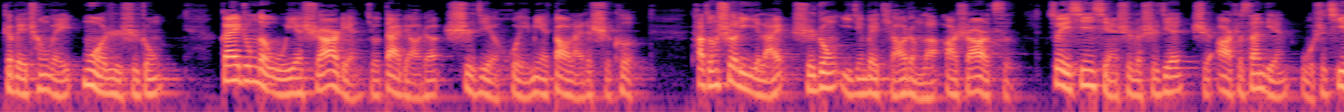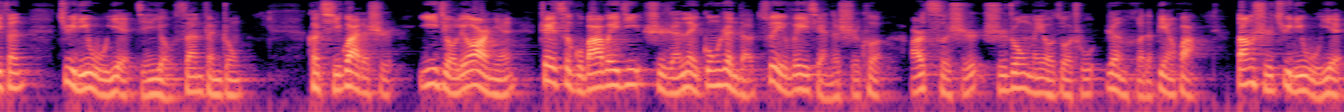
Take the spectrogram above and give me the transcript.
这被称为“末日时钟”。该钟的午夜十二点就代表着世界毁灭到来的时刻。它从设立以来，时钟已经被调整了二十二次，最新显示的时间是二十三点五十七分，距离午夜仅有三分钟。可奇怪的是，一九六二年这次古巴危机是人类公认的最危险的时刻。而此时时钟没有做出任何的变化，当时距离午夜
